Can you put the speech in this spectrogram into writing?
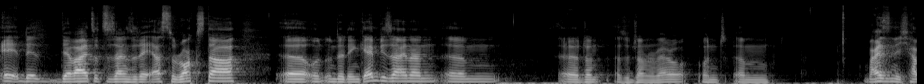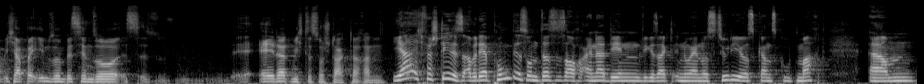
äh, der, der war halt sozusagen so der erste Rockstar und unter den Game Designern, ähm, äh, John, also John Romero und ähm, weiß ich nicht, hab, ich habe bei ihm so ein bisschen so, es, es, erinnert mich das so stark daran. Ja, ich verstehe das, aber der Punkt ist, und das ist auch einer, den, wie gesagt, Innuendo Studios ganz gut macht, ähm,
